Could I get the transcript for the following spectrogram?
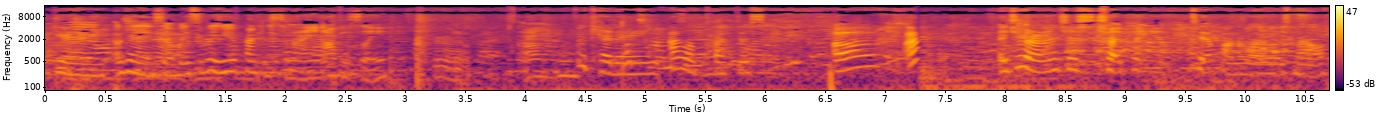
Okay, okay, so basically we have practice tonight, obviously. I'm kidding. I love practice. Uh, I Adriana just tried putting a tampon around his mouth.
